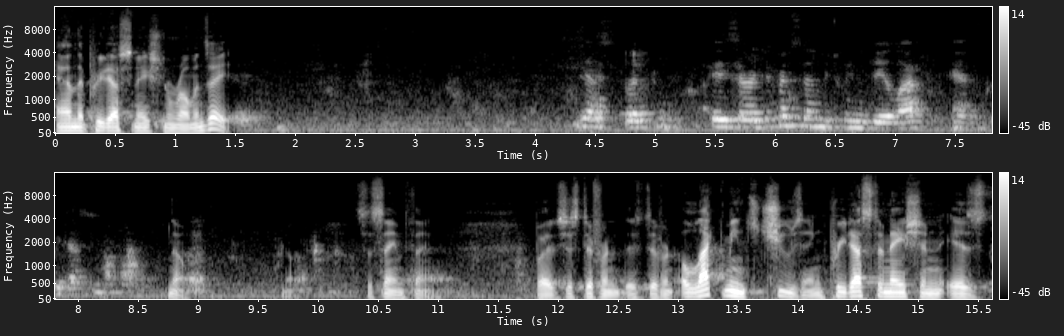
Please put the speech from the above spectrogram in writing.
and the predestination in Romans 8? Yes, but is there a difference then between the elect and predestined? No. No. It's the same thing. But it's just different. It's different. Elect means choosing. Predestination is,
